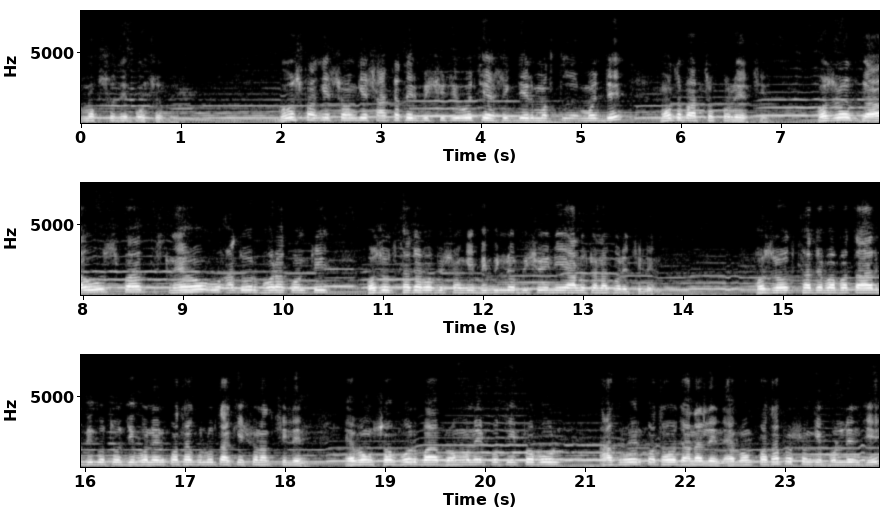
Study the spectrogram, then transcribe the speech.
মকসুদে পৌঁছবে। গোস পাকের সঙ্গে সাক্ষাতের বিষয়টি ঐতিহাসিকদের মধ্যে মত পার্থক্য রয়েছে। হজরত গাউস পাক স্নেহ ও আদর ভরা কণ্ঠে হজরত খাজা বাবার সঙ্গে বিভিন্ন বিষয় নিয়ে আলোচনা করেছিলেন। হজরত খাজা বাবা তার বিগত জীবনের কথাগুলো তাকে শোনাচ্ছিলেন এবং সফর বা ভ্রমণের প্রতি প্রবল আগ্রহের কথাও জানালেন এবং কথা প্রসঙ্গে বললেন যে,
